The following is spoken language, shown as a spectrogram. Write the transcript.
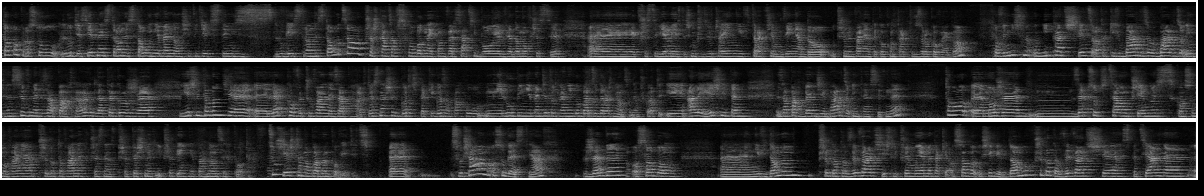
to po prostu ludzie z jednej strony stołu nie będą się widzieć z tymi z drugiej strony stołu, co przeszkadza w swobodnej konwersacji, bo jak wiadomo wszyscy, e, jak wszyscy wiemy, jesteśmy przyzwyczajeni w trakcie mówienia do utrzymywania tego kontaktu wzrokowego. Powinniśmy unikać świec o takich bardzo, bardzo intensywnych zapachach, dlatego że jeśli to będzie e, lekko wyczuwalny zapach, a ktoś z naszych gości takiego zapachu nie lubi, nie będzie to dla niego bardzo drażniące na przykład, ale jeśli ten zapach będzie bardzo intensywny, to e, może mm, zepsuć całą przyjemność z konsumowania przygotowanych przez nas przepysznych i przepięknie pachnących potraw. Cóż jeszcze mogłabym powiedzieć? E, słyszałam o sugestiach, żeby osobom e, niewidomym przygotowywać, jeśli przyjmujemy takie osoby u siebie w domu, przygotowywać specjalne,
